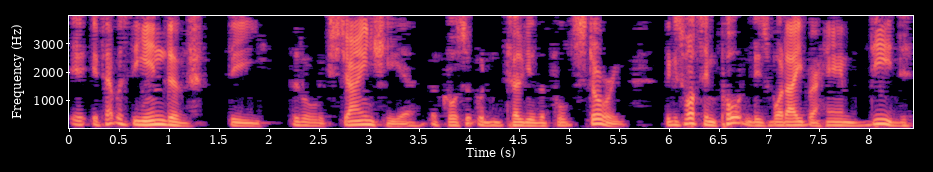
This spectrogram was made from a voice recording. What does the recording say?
if that was the end of the little exchange here, of course it wouldn't tell you the full story. Because what's important is what Abraham did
